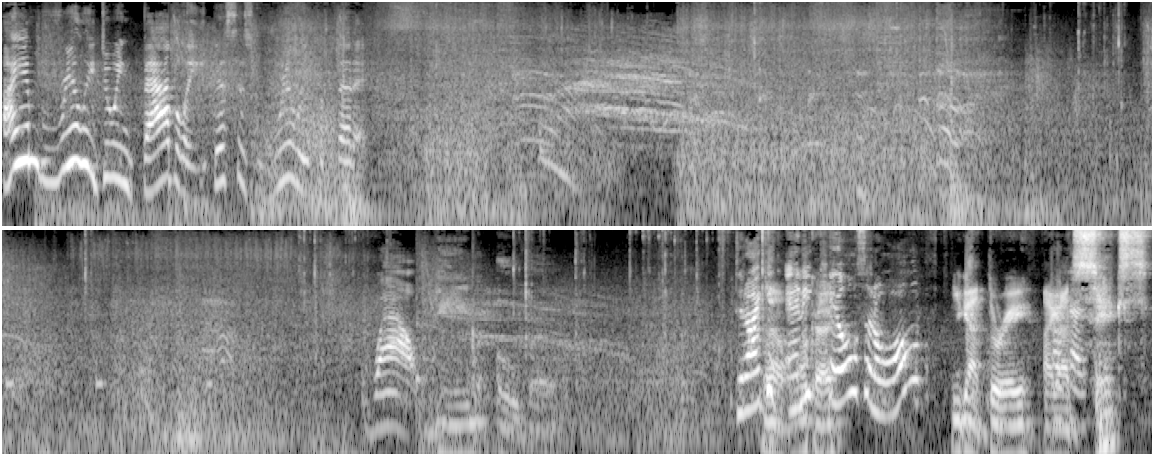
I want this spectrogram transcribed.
I am really doing badly. This is really pathetic. Wow. Game over. Did I get Oh, any okay. kills at all? You got three. I got six.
